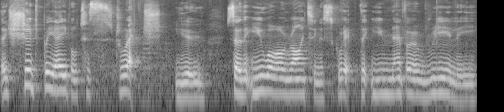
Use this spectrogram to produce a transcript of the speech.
They should be able to stretch you so that you are writing a script that you never really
